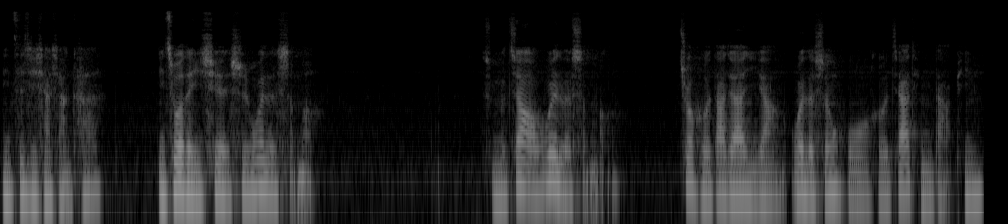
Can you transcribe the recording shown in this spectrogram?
你自己想想看，你做的一切是为了什么？什么叫为了什么？就和大家一样，为了生活和家庭打拼，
